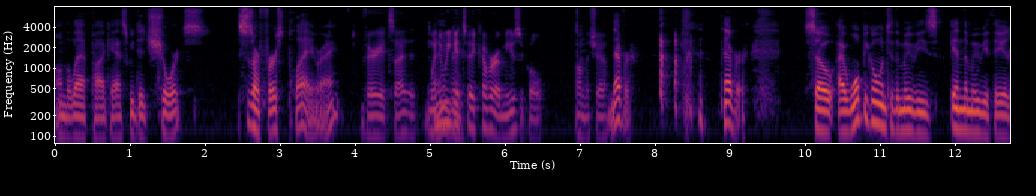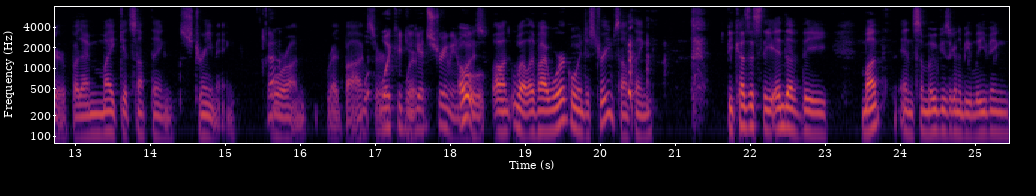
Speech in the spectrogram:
on the Laugh podcast. We did shorts. This is our first play, right? Very excited. When do we get to cover a musical on the show? Never. Never. So I won't be going to the movies in the movie theater, but I might get something streaming Oh. or on Redbox. Or what could you get streaming Oh, on, well, if I were going to stream something, because it's the end of the month and some movies are going to be leaving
